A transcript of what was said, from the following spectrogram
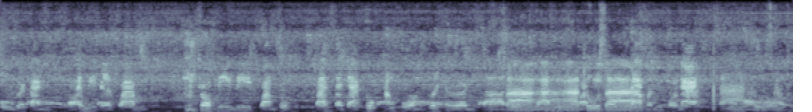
บุญด้วยกัน ขอให้มีแต่ความโชคดีมีความสุข ปราศจากทุกข์ทั้งปวงด้วยเทินสาธุสาธุสาธุขอให้มีโชคมีลาภเหมือนทุกคนนะสาธุสาธุ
